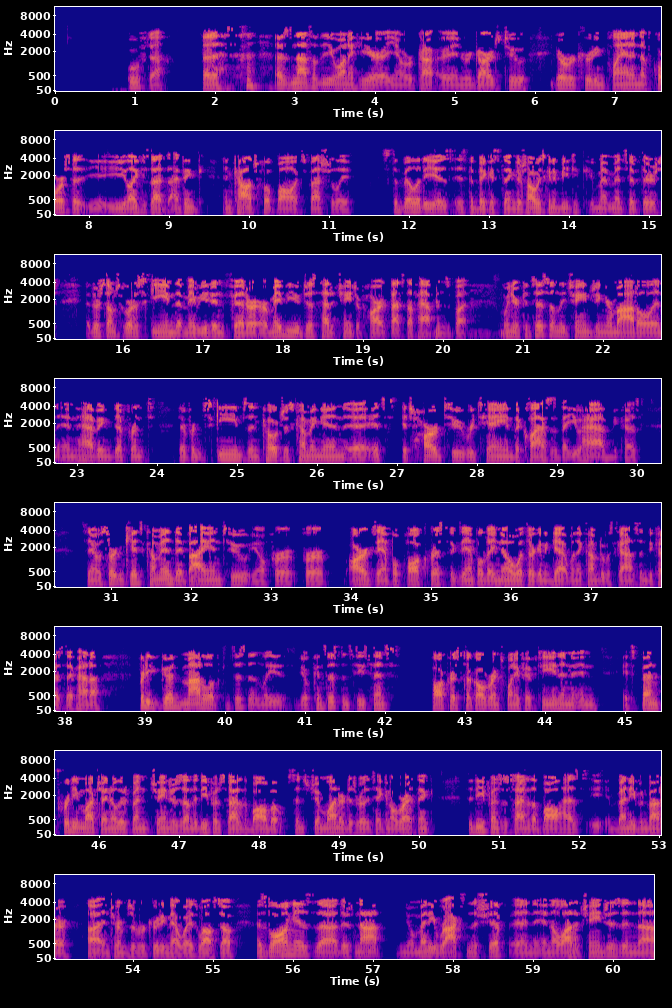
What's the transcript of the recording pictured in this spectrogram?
Oofda. That is that is not something you want to hear, you know, in regards to your recruiting plan. And of course, it, you, like you said, I think in college football especially, stability is is the biggest thing. There's always going to be commitments if there's if there's some sort of scheme that maybe you didn't fit, or, or maybe you just had a change of heart. That stuff happens. But when you're consistently changing your model and and having different different schemes and coaches coming in, it's it's hard to retain the classes that you have because you know, certain kids come in, they buy into, you know, for for our example, Paul Chryst's example, they know what they're going to get when they come to Wisconsin because they've had a pretty good model of consistently, you know, consistency since Paul Chryst took over in 2015, and, and it's been pretty much. I know there's been changes on the defensive side of the ball, but since Jim Leonhard has really taken over, I think the defensive side of the ball has been even better uh, in terms of recruiting that way as well. So as long as uh, there's not you know many rocks in the ship and and a lot of changes in uh,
